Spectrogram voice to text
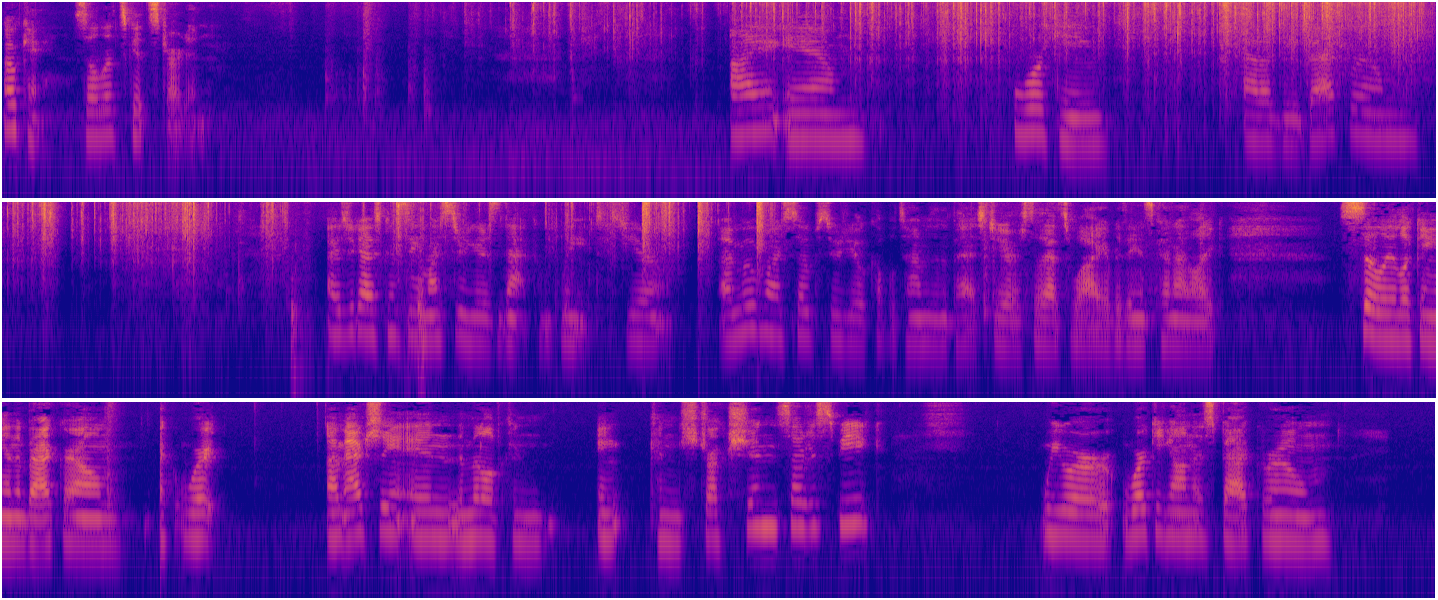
Okay, so let's get started. I am working out of the back room. As you guys can see, my studio is not complete year. I moved my soap studio a couple times in the past year, so that's why everything is kind of like silly looking in the background. I'm actually in the middle of con construction, so to speak. We were working on this back room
